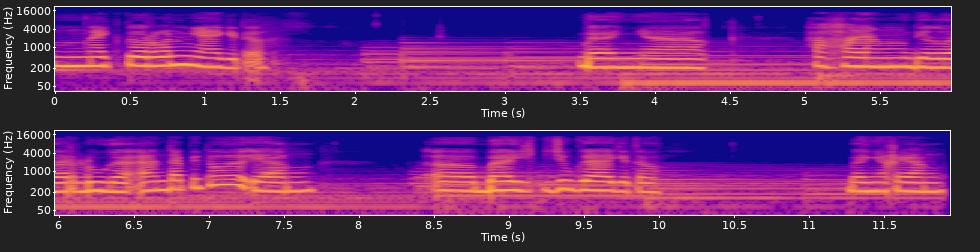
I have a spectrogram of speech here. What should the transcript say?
naik turunnya gitu banyak hal-hal yang di luar dugaan tapi tuh yang uh, baik juga gitu. Banyak yang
